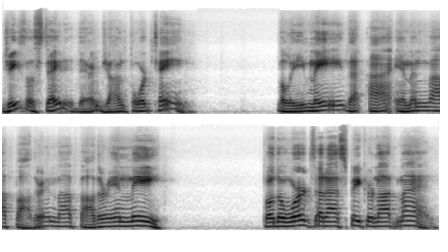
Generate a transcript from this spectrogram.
Jesus stated there in John 14 Believe me that I am in my Father, and my Father in me. For the words that I speak are not mine.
